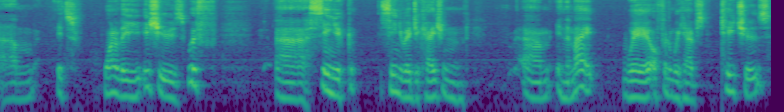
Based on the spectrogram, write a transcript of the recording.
Um, it's one of the issues with uh, senior senior education um, in the mate, where often we have teachers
